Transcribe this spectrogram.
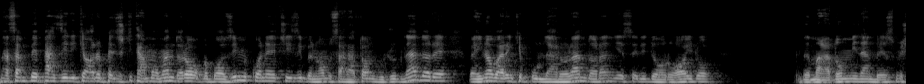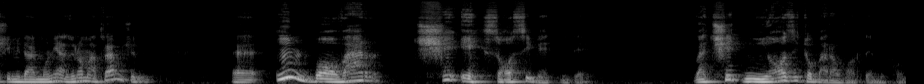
مثلا بپذیری که آره پزشکی تماما داره عقب بازی می‌کنه چیزی به نام سرطان وجود نداره و اینا برای اینکه پول درارن دارن یه سری داروهایی رو به مردم میدن به اسم شیمی درمانی از اینا مطرح میشه. این باور چه احساسی بهت میده؟ و چه نیازی تو برآورده می‌کنه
